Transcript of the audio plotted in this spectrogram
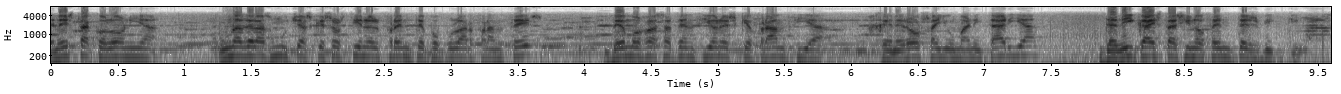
En esta colonia, una de las muchas que sostiene el Frente Popular francés, vemos las atenciones que Francia, generosa y humanitaria, dedica a estas inocentes víctimas.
